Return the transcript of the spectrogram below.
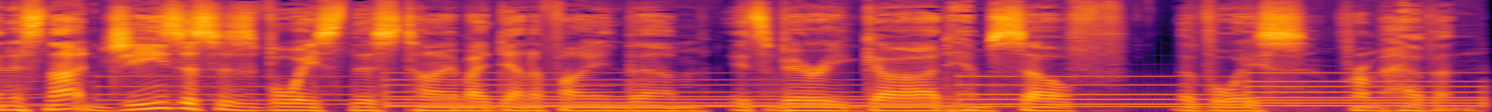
And it's not Jesus' voice this time identifying them, it's very God Himself, the voice from heaven.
